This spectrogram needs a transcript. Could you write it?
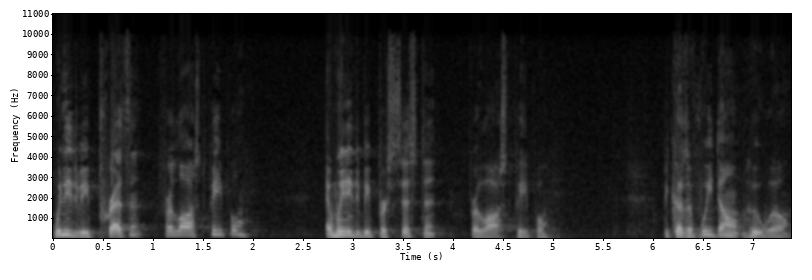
We need to be present for lost people. And we need to be persistent for lost people. Because if we don't, who will?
